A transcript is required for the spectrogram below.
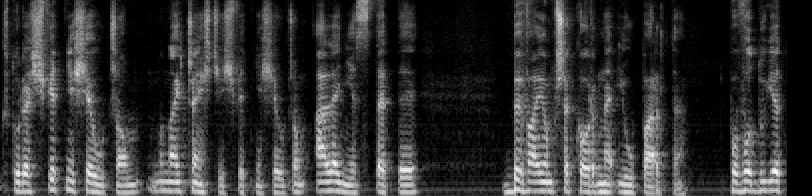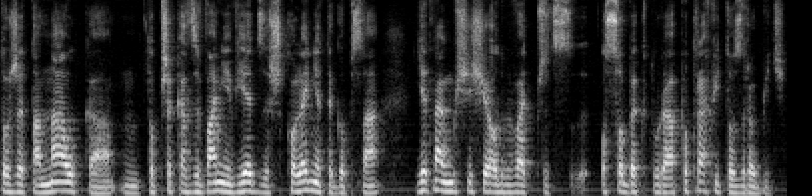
które świetnie się uczą, no najczęściej świetnie się uczą, ale niestety bywają przekorne i uparte. Powoduje to, że ta nauka, to przekazywanie wiedzy, szkolenie tego psa jednak musi się odbywać przez osobę, która potrafi to zrobić.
